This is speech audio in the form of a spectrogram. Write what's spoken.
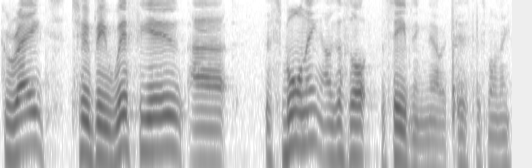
Great to be with you uh, this morning. I just thought this evening, no, it is this morning.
